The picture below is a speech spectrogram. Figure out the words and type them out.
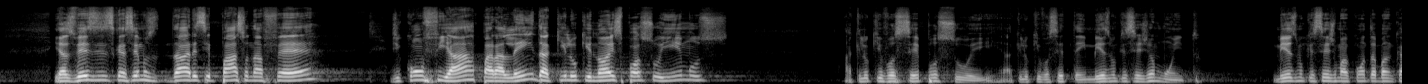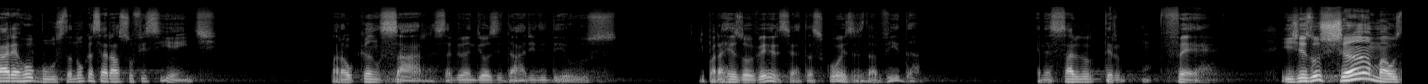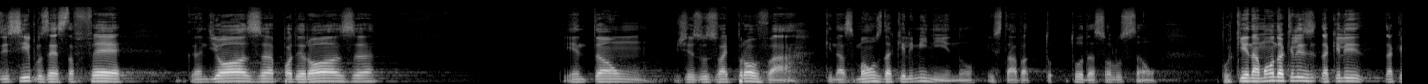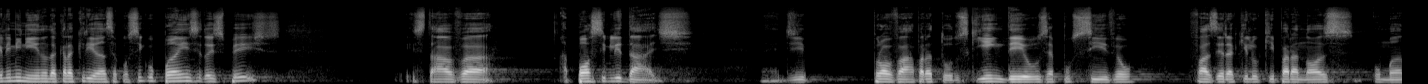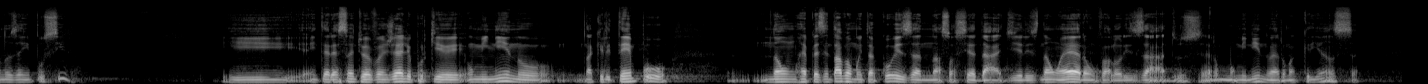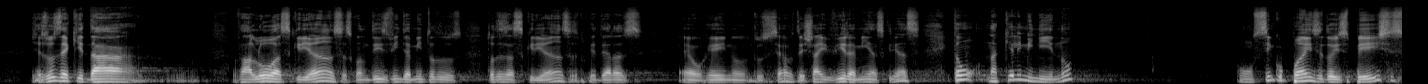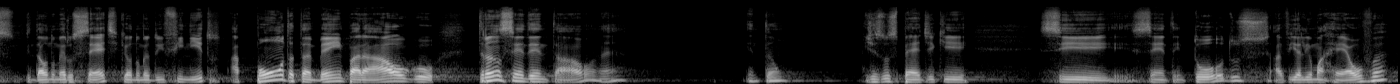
E às vezes esquecemos de dar esse passo na fé, de confiar para além daquilo que nós possuímos, aquilo que você possui, aquilo que você tem, mesmo que seja muito, mesmo que seja uma conta bancária robusta, nunca será suficiente para alcançar essa grandiosidade de Deus e para resolver certas coisas da vida. É necessário ter fé. E Jesus chama os discípulos a esta fé grandiosa, poderosa. E então Jesus vai provar que nas mãos daquele menino estava toda a solução. Porque na mão daquele, daquele, daquele menino, daquela criança, com cinco pães e dois peixes, estava a possibilidade né, de provar para todos que em Deus é possível fazer aquilo que para nós humanos é impossível. E é interessante o evangelho porque um menino, naquele tempo, não representava muita coisa na sociedade, eles não eram valorizados. Era um menino, era uma criança. Jesus é que dá valor às crianças, quando diz: Vinde a mim todos, todas as crianças, porque delas é o reino dos céus, deixai vir a mim as crianças. Então, naquele menino, com cinco pães e dois peixes, que dá o número sete, que é o número do infinito, aponta também para algo transcendental, né? Então, Jesus pede que se sentem todos, havia ali uma relva,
